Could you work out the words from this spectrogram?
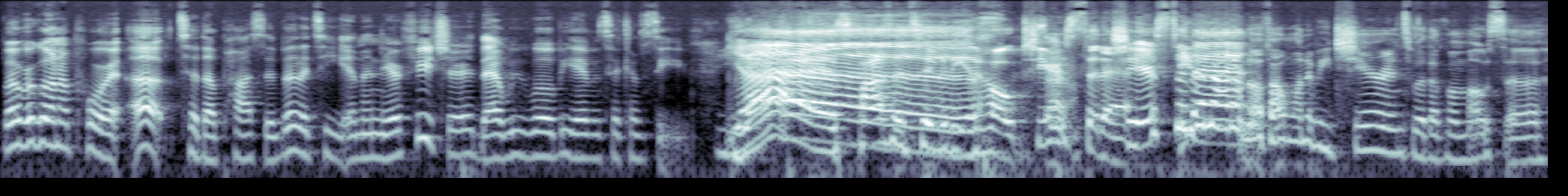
but we're going to pour it up to the possibility in the near future that we will be able to conceive. Yes, positivity and hope. Cheers to that. Cheers to Even though I don't know if I want to be cheering with a mimosa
